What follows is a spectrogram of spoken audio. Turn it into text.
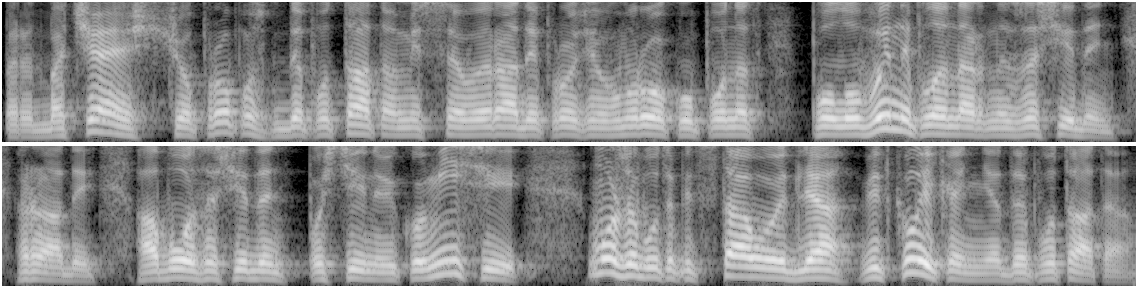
передбачає, що пропуск депутата місцевої ради протягом року понад половини пленарних засідань ради або засідань постійної комісії може бути підставою для відкликання депутата.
